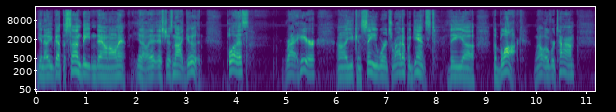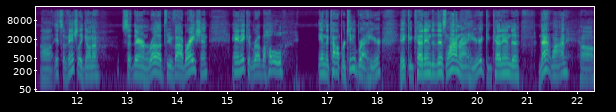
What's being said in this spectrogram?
you know you've got the sun beating down on it. You know, it's just not good. Plus, right here, uh, you can see where it's right up against the uh, the block well, over time, uh, it's eventually going to sit there and rub through vibration, and it could rub a hole in the copper tube right here. It could cut into this line right here. It could cut into that line uh,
